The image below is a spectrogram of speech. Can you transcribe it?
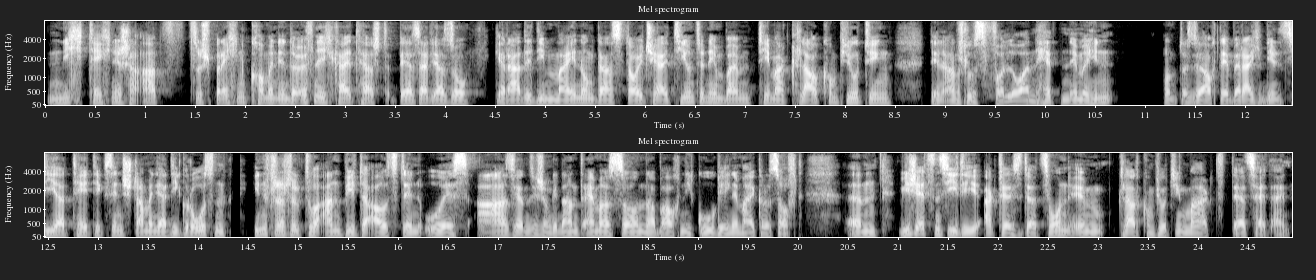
nicht technischer Art zu sprechen kommen. In der Öffentlichkeit herrscht derzeit ja so gerade die Meinung, dass deutsche IT-Unternehmen beim Thema Cloud Computing den Anschluss verloren hätten. Immerhin, und das ist ja auch der Bereich, in dem Sie ja tätig sind, stammen ja die großen Infrastrukturanbieter aus den USA. Sie hatten sie schon genannt, Amazon, aber auch nicht Google, eine Microsoft. Ähm, wie schätzen Sie die aktuelle Situation im Cloud Computing Markt derzeit ein?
